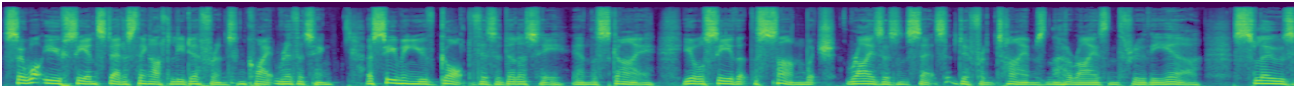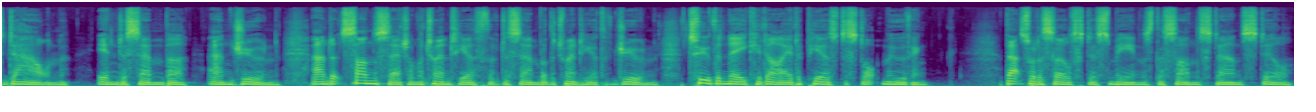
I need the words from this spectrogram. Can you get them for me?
So what you see instead is thing utterly different and quite riveting. Assuming you've got visibility in the sky, you will see that the sun, which rises and sets at different times in the horizon through the year, slows down in December and June, and at sunset on the 20th of December, the 20th of June, to the naked eye it appears to stop moving. That's what a solstice means. The sun stands still.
